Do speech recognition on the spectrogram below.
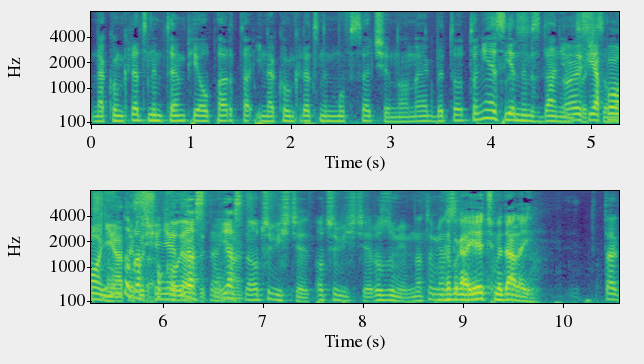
na konkretnym tempie oparta i na konkretnym movesecie. No, no jakby to, to nie jest jednym zdaniem. to jest coś, co Japonia, No dobra, tego się nie spoko, da jasne, wytłumaczyć. jasne, oczywiście, oczywiście, rozumiem. Natomiast Dobra, jedźmy dalej. tak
